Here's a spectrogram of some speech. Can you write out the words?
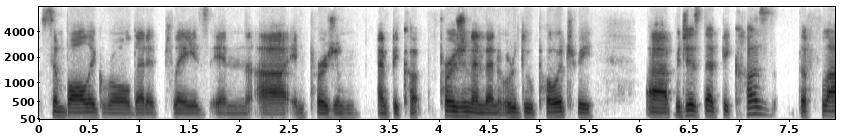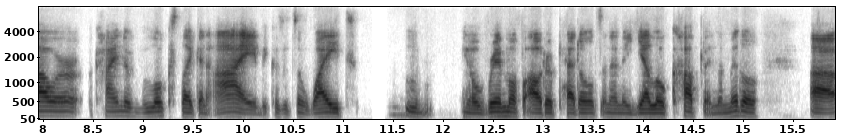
symbolic role that it plays in uh, in Persian and because Persian and then Urdu poetry, uh, which is that because the flower kind of looks like an eye because it's a white, you know, rim of outer petals and then a yellow cup in the middle uh,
